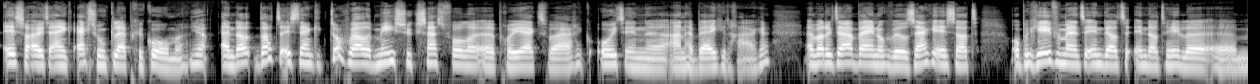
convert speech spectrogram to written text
is er uiteindelijk echt zo'n klep gekomen. Ja. En dat, dat is denk ik toch wel het meest succesvolle eh, project waar ik ooit in, eh, aan heb bijgedragen. En wat ik daarbij nog wil zeggen is dat op een gegeven moment in dat, in dat hele ehm,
